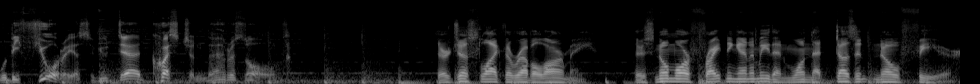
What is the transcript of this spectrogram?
would be furious if you dared question their resolve. They're just like the Rebel Army. There's no more frightening enemy than one that doesn't know fear.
